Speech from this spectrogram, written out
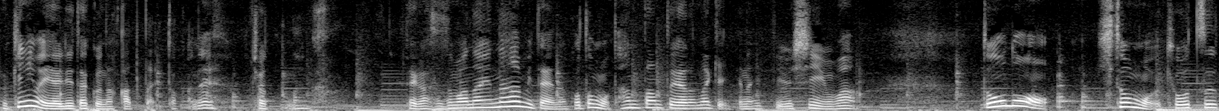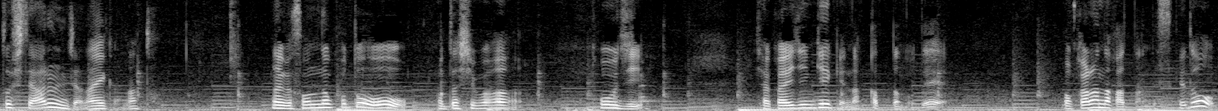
時にはやりたくなかったりとかね。ちょっとなんか手が進まないなみたいなことも淡々とやらなきゃいけないっていうシーンはどの人も共通としてあるんじゃないかなと。なんかそんなことを私は当時社会人経験なかったので分からなかったんですけど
